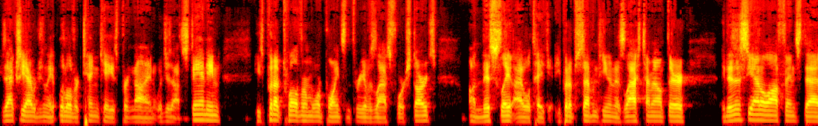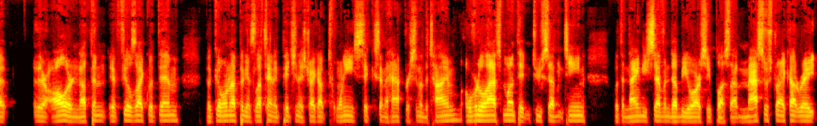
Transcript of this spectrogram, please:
He's actually averaging a little over 10 Ks per nine, which is outstanding. He's put up 12 or more points in three of his last four starts. On this slate, I will take it. He put up 17 in his last time out there. It is a Seattle offense that they're all or nothing, it feels like with them. But going up against left handed pitching, they strike out 26.5% of the time over the last month, hitting 217 with a 97 WRC plus. That massive strikeout rate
